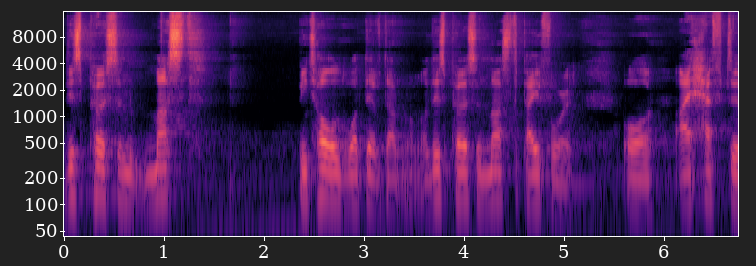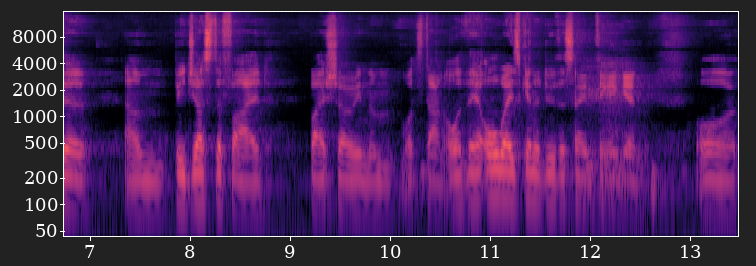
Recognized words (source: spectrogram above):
this person must be told what they've done wrong, or this person must pay for it, or I have to um, be justified by showing them what's done, or they're always going to do the same thing again, or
